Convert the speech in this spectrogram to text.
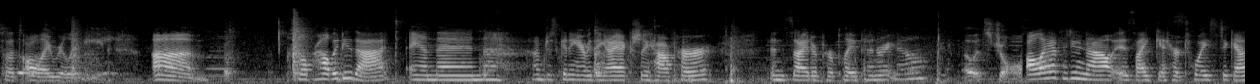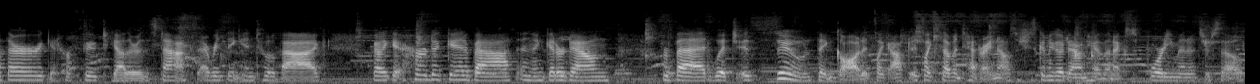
So that's all I really need. Um, so I'll probably do that. And then I'm just getting everything. I actually have her inside of her playpen right now. Oh, it's Joel. All I have to do now is like get her toys together, get her food together, the snacks, everything into a bag. Gotta get her to get a bath and then get her down for bed, which is soon, thank God. It's like after, it's like 7.10 right now, so she's gonna go down here in the next 40 minutes or so.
